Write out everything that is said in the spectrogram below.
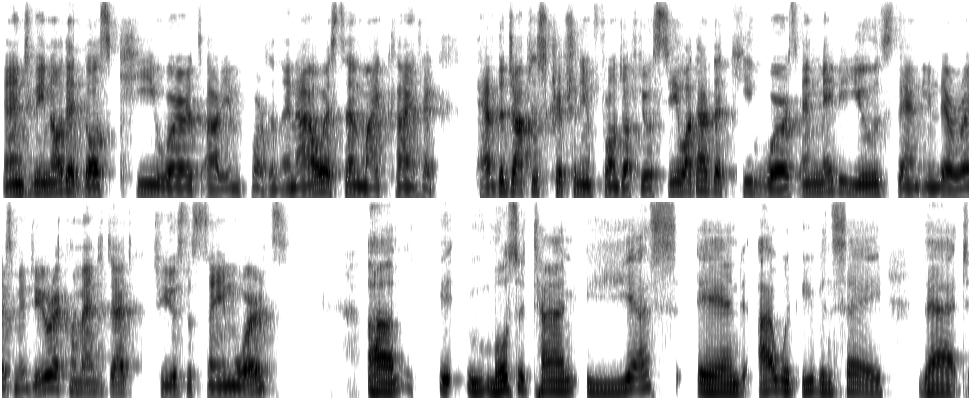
and we know that those keywords are important. And I always tell my clients, like, have the job description in front of you, see what are the keywords and maybe use them in their resume. Do you recommend that to use the same words? Um, it, most of the time, yes. And I would even say that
